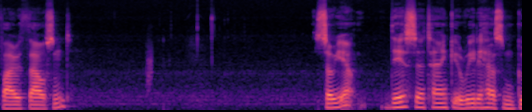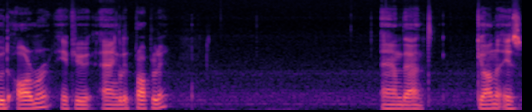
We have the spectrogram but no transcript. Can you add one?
5000 so yeah this uh, tank really has some good armor if you angle it properly. And that gun is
